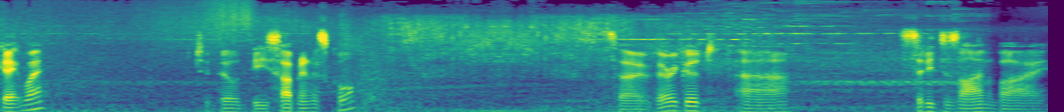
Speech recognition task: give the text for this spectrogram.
gateway to build the cybernetics core. So very good uh, city design by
